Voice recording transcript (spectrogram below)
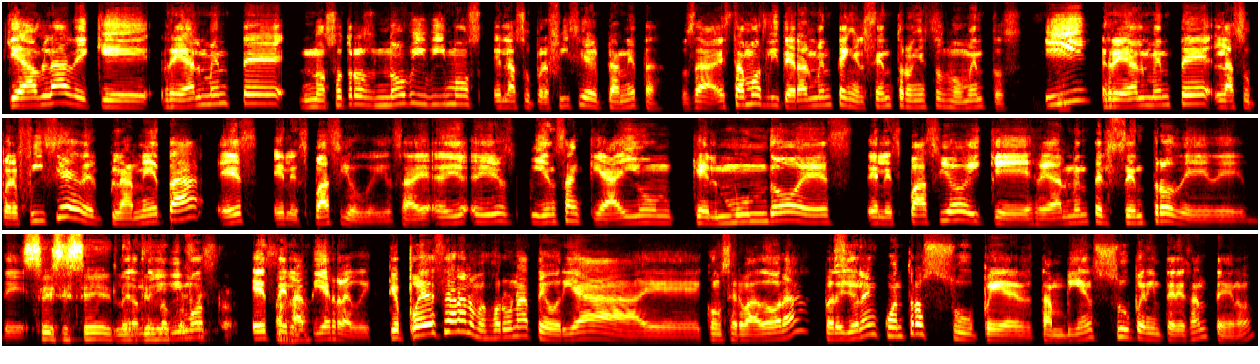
que habla de que realmente nosotros no vivimos en la superficie del planeta. O sea, estamos literalmente en el centro en estos momentos. Y realmente la superficie del planeta es el espacio, güey. O sea, ellos, ellos, piensan que hay un, que el mundo es el espacio y que realmente el centro de, de, sí, sí, sí, de donde vivimos es en la Tierra, güey. Que puede ser a lo mejor una teoría eh, conservadora, pero yo la encuentro súper, también súper interesante, ¿no?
